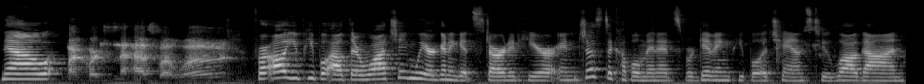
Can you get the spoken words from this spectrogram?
Now, Mark Hort's in the house. What? What? For all you people out there watching, we are gonna get started here in just a couple minutes. We're giving people a chance to log on,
